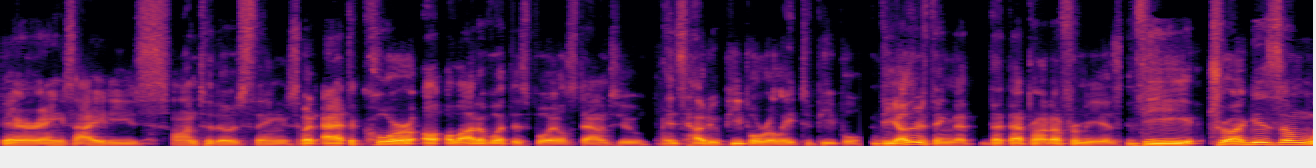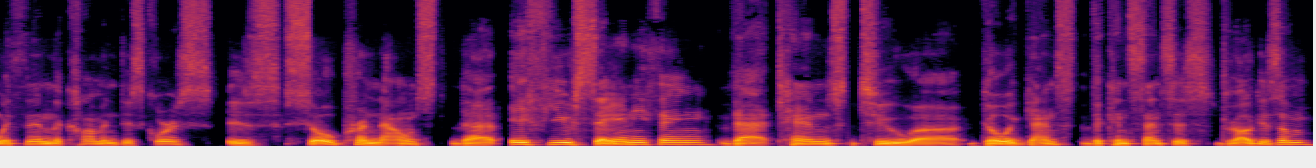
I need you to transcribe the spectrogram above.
their anxieties onto those things. But at the core, a, a lot of what this boils down to is how do people relate to people. The other thing that that, that brought up for me is the drugism within the common discourse is so pronounced that if you say anything that tends to uh, go against the consensus drugism,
